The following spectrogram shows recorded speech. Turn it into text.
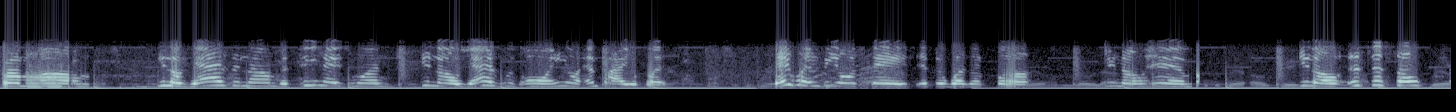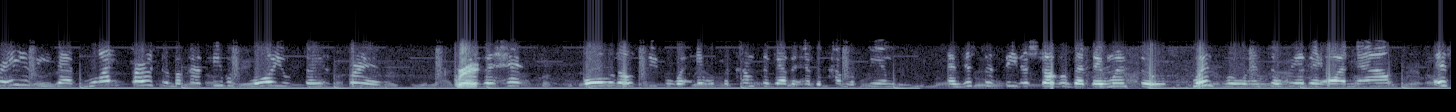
From Uh-huh. um, you know, Yazz and um, the teenage one. You know, Yazz was on. He on Empire, but they wouldn't be on stage if it wasn't for you know him you know, it's just so crazy that one person, because he was loyal to his friends, right? all of those people were able to come together and become a family. And just to see the struggles that they went through, went through, and to where they are now, it's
